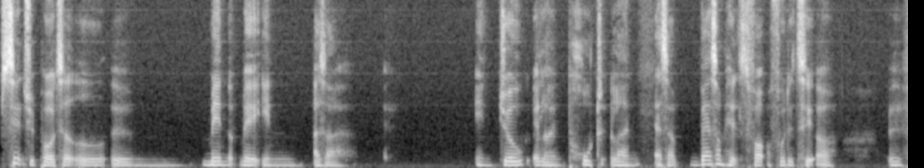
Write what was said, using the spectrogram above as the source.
sindssygt påtaget, øh, men med en, altså, en joke, eller en prut, eller en, altså, hvad som helst for at få det til at, øh,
